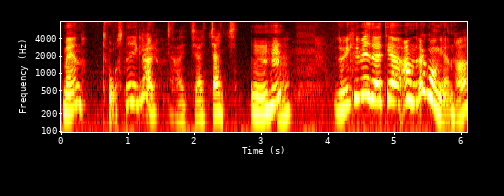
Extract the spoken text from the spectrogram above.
Men två sniglar. Aj, aj, aj. Mhm. Mm. Då gick vi vidare till andra gången. Ja.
